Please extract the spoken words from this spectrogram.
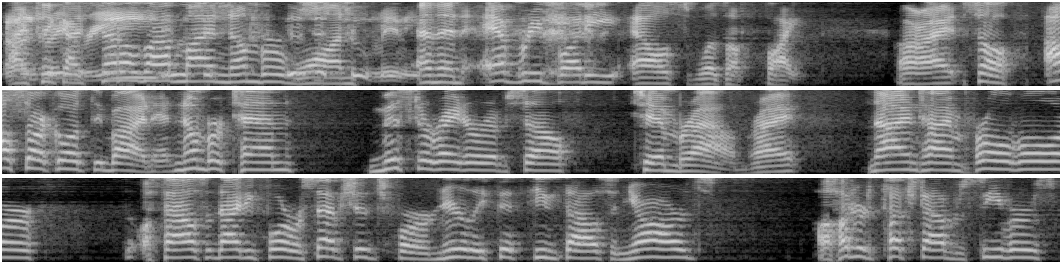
I think I settled it on my just- number it was just one. too many. And then everybody else was a fight. All right. So I'll start going through mine. At number 10, Mr. Raider himself, Tim Brown, right? Nine time Pro Bowler, 1,094 receptions for nearly 15,000 yards, 100 touchdown receivers,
